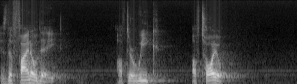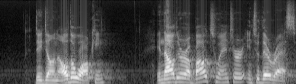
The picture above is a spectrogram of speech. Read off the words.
is the final day of their week of toil. They've done all the walking, and now they're about to enter into their rest.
